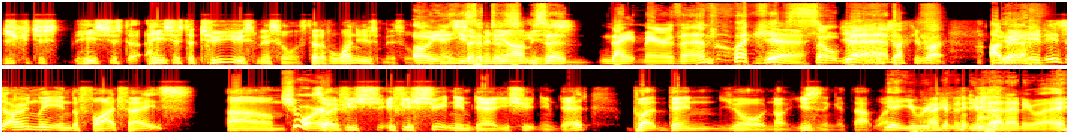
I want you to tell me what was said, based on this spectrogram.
you could just he's just a, he's just a two use missile instead of a one use missile. Oh yeah, he's, so a, many dis- armies. he's a nightmare then. like yeah, it's so yeah, bad. exactly right. I mean, it is only in the fight phase. Um, Sure. So if you sh- if you're shooting him dead, you're shooting him dead. But then you're not using it that way. Yeah, you were know? gonna do that anyway.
